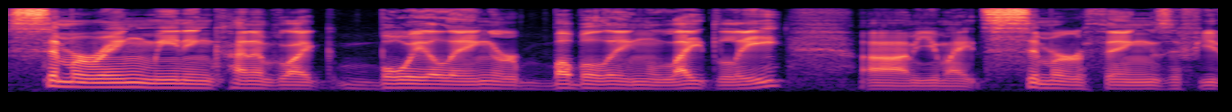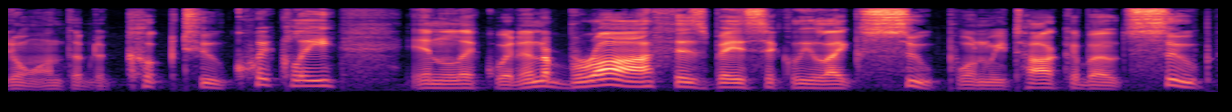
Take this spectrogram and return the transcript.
simmering meaning kind of like boiling or bubbling lightly. Um, you might simmer things if you don't want them to cook too quickly in liquid. And a broth is basically like soup. When we talk about soup,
